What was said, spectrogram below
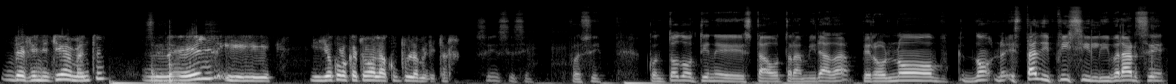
Definitivamente. Él y, y yo creo que toda la cúpula militar. Sí, sí, sí. Pues sí, con todo tiene esta otra mirada, pero no, no, está difícil librarse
